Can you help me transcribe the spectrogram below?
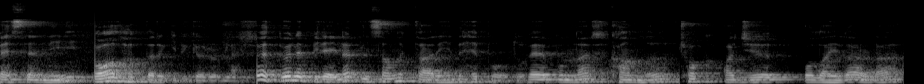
beslenmeyi doğal hakları gibi görürler. Evet böyle bireyler insanlık tarihinde hep oldu ve bunlar kanlı, çok acı olaylarla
